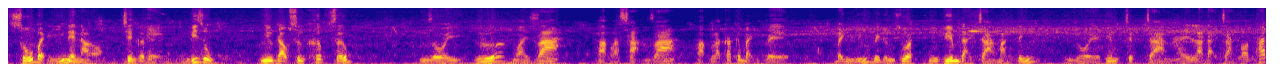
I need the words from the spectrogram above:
số bệnh lý nền nào đó trên cơ thể ví dụ như đau xương khớp sớm, rồi ngứa ngoài da, hoặc là sạm da, hoặc là các cái bệnh về bệnh lý về đường ruột như viêm đại tràng mãn tính, rồi viêm trực tràng hay là đại tràng co thắt,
